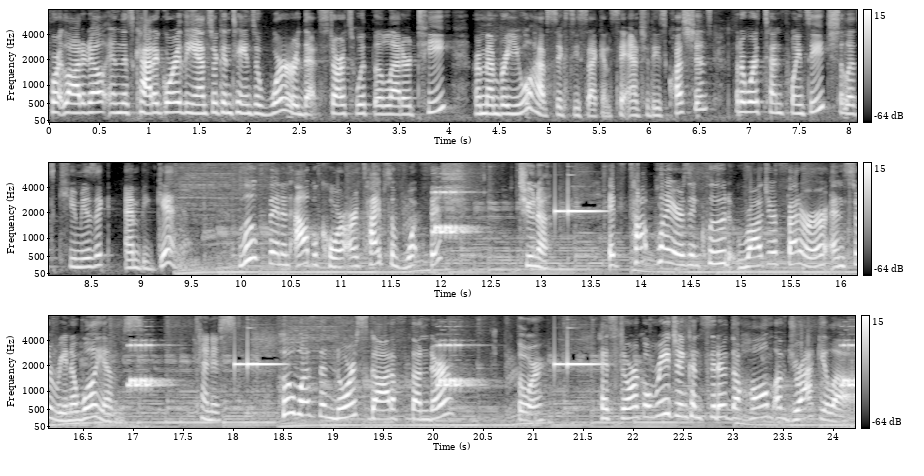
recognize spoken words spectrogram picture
Fort Lauderdale, in this category, the answer contains a word that starts with the letter T. Remember, you will have 60 seconds to answer these questions that are worth 10 points each. So let's cue music and begin. Bluefin and albacore are types of what fish? Tuna. Its top players include Roger Federer and Serena Williams. Tennis. Who was the Norse god of thunder? Thor. Historical region considered the home of Dracula.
